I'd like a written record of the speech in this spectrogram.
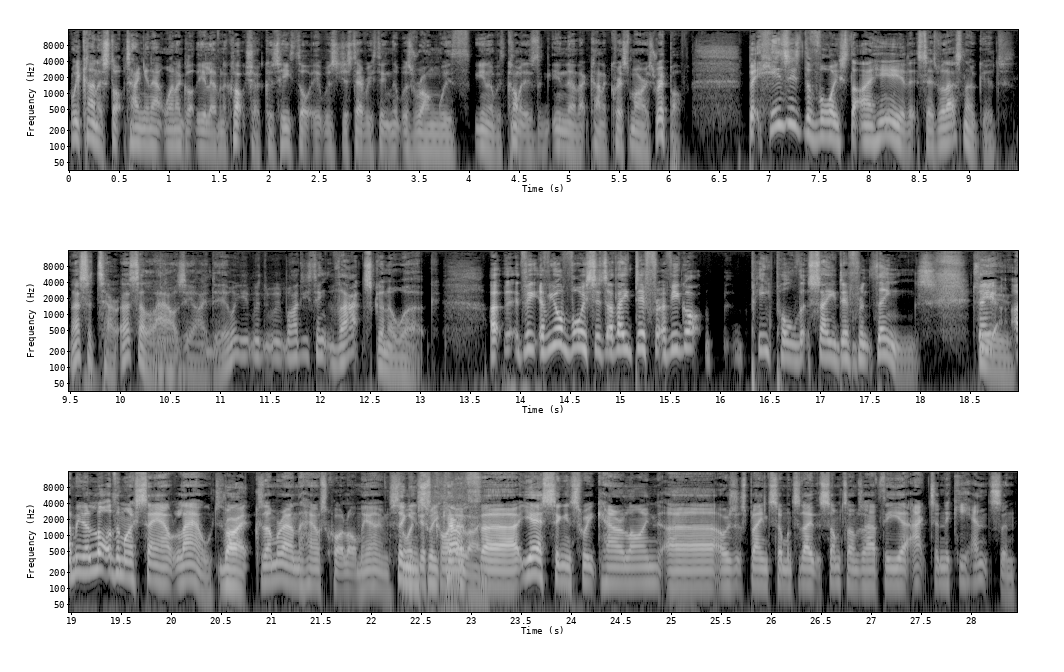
We kind of stopped hanging out when I got the 11 o'clock show because he thought it was just everything that was wrong with, you know, with comedy. You know, that kind of Chris Morris ripoff. But his is the voice that I hear that says, "Well, that's no good. That's a ter- that's a lousy idea. Why, why do you think that's going to work?" Uh, have your voices are they different? Have you got people that say different things to They- you? I mean, a lot of them I say out loud, Right. Because I'm around the house quite a lot on my own. so Singing just Sweet Caroline. Of, uh, yeah, singing "Sweet Caroline." Uh, I was explaining to someone today that sometimes I have the uh, actor Nicky Henson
